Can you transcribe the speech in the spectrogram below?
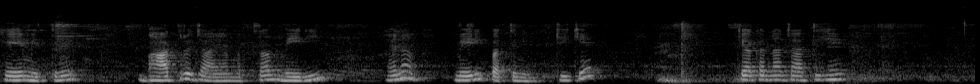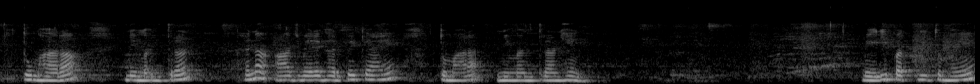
हे मित्र, भात्र भातृजाया मतलब मेरी है ना? मेरी पत्नी, ठीक है? क्या करना चाहती है? तुम्हारा निमंत्रण, है ना? आज मेरे घर पे क्या है? तुम्हारा निमंत्रण है। मेरी पत्नी तुम्हें,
